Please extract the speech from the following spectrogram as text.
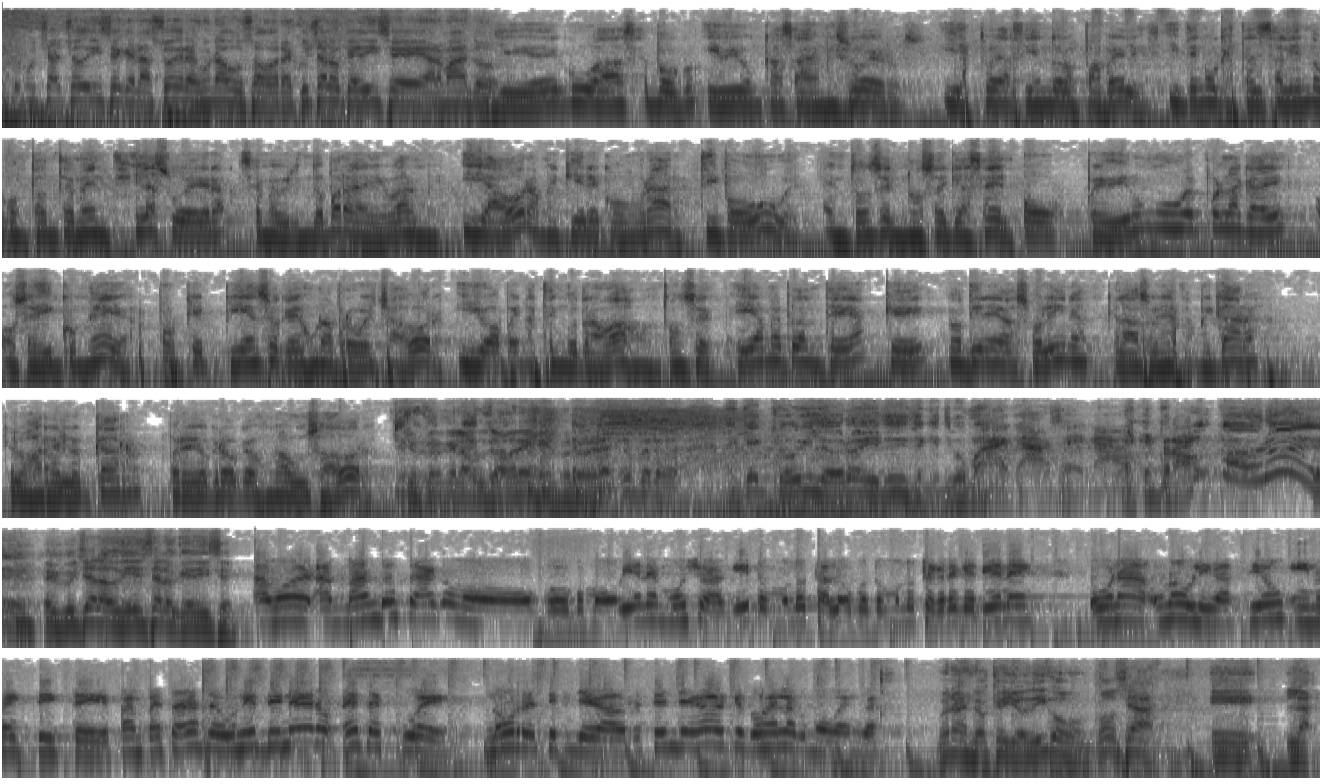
Este muchacho dice que la suegra es una abusadora. Escucha lo que dice Armando. Llegué de Cuba hace poco y vivo en casa de mis suegros y estoy haciendo los papeles y tengo que estar saliendo constantemente. Y la suegra se me brindó para llevarme y ahora me quiere cobrar tipo Uber. Entonces no sé qué hacer. O pedir un Uber por la calle o seguir con ella porque pienso que es una aprovechadora y yo apenas tengo trabajo. Entonces ella me plantea que no tiene gasolina, que la gasolina está muy cara que los arreglo el carro, pero yo creo que es una abusadora. Yo creo que la abusadora es él, bro. pero es que hay que oírlo, bro. Y tú dices que tipo, más se cabe, tronco, bro. Escucha a la audiencia lo que dice. Amor, Armando está como, como viene mucho aquí, todo el mundo está loco, todo el mundo se cree que tiene una, una obligación y no existe. Para empezar a reunir dinero es después, no recién llegado. Recién llegado hay que cogerla como venga. Bueno, es lo que yo digo, Bonco. O sea, eh, la-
